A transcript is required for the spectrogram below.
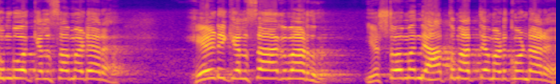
ತುಂಬುವ ಕೆಲಸ ಮಾಡ್ಯಾರ ಹೇಳಿ ಕೆಲಸ ಆಗಬಾರ್ದು, ಎಷ್ಟೋ ಮಂದಿ ಆತ್ಮಹತ್ಯೆ ಮಾಡ್ಕೊಂಡಾರೆ.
